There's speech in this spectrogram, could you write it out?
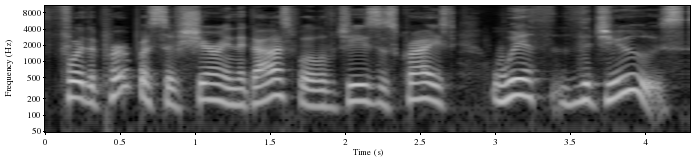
for the purpose of sharing the gospel of Jesus Christ with the Jews.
